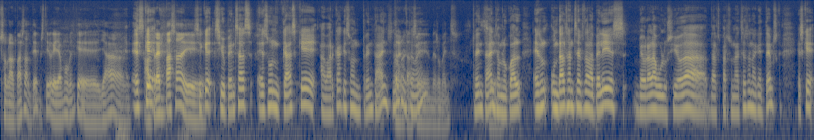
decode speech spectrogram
sobre el pas del temps, tio, que hi ha un moment que ja És que- el tren passa i... Sí que, si ho penses, és un cas que abarca que són 30 anys, no? 30, sí, més o menys. 30 anys, Sí. amb la qual és un, un dels encerts de la pel·li és veure l'evolució de, dels personatges en aquest temps. És que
